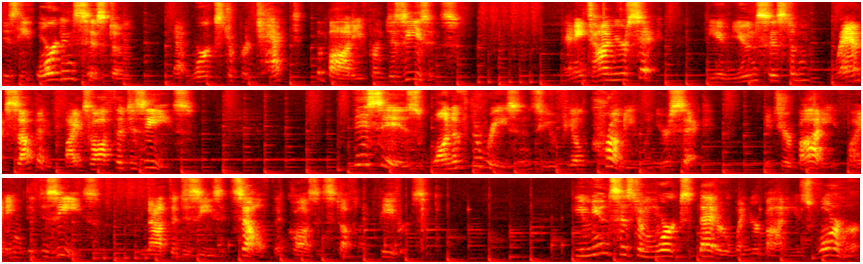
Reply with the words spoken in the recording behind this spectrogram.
is the organ system that works to protect the body from diseases. Anytime you're sick, the immune system ramps up and fights off the disease. This is one of the reasons you feel crummy when you're sick. It's your body fighting the disease, not the disease itself that causes stuff like fevers. The immune system works better when your body is warmer,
